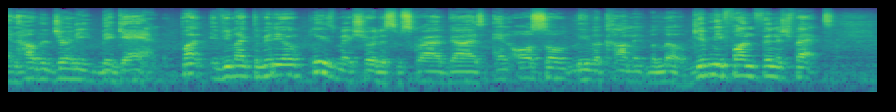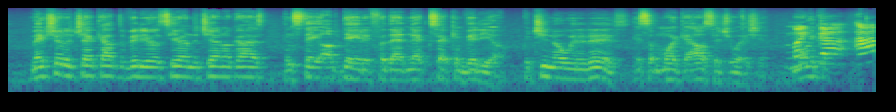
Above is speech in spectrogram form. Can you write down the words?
and how the journey began. But if you liked the video, please make sure to subscribe, guys, and also leave a comment below. Give me fun Finnish facts. Make sure to check out the videos here on the channel, guys, and stay updated for that next second video. But you know what it is. It's a Moikka out situation. Moikka out!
